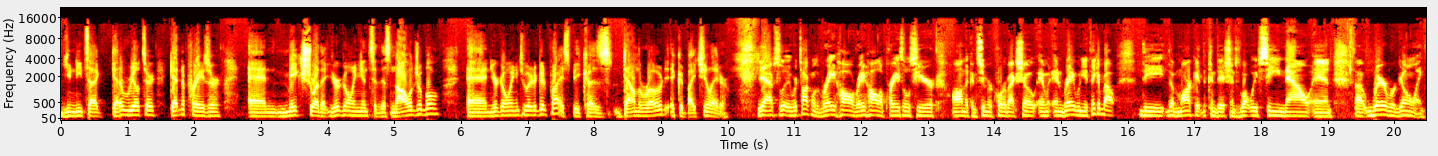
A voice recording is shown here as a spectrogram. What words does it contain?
you need to get a realtor, get an appraiser, and make sure that you're going into this knowledgeable and you're going into it at a good price because down the road it could bite you later. Yeah, absolutely. We're talking with Ray Hall, Ray Hall Appraisals here on the Consumer Quarterback Show. And, and Ray, when you think about the the market, the conditions, what we've seen now, and uh, where we're going,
